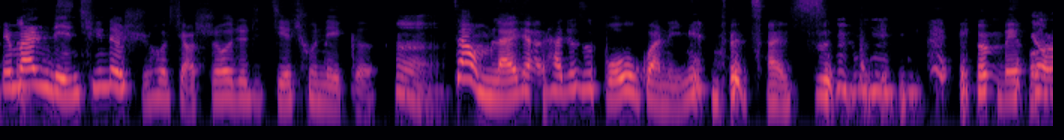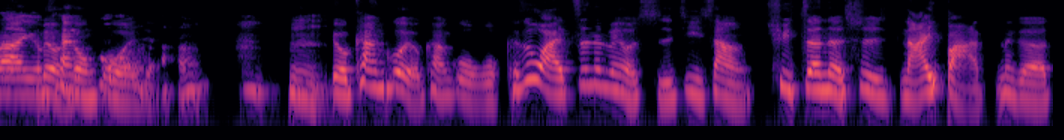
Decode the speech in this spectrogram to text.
因为他年轻的时候，小时候就去接触那个，嗯，在我们来讲，它就是博物馆里面的展示品，因为没有有啦，有没有弄过的，嗯，有看过有看过我，可是我还真的没有实际上去，真的是拿一把那个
